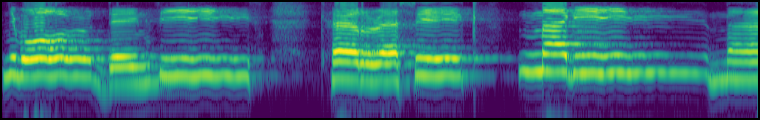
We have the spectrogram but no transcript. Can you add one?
niorden vith, caressic magi mai.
